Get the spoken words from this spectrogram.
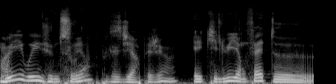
Oui, oui, je me souviens. c'est JRPG, ouais. et qui lui en fait euh,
